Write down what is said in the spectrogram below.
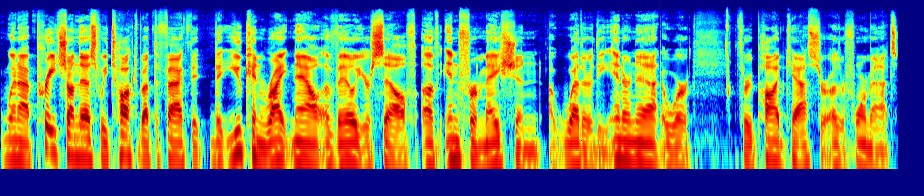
when I preached on this, we talked about the fact that that you can right now avail yourself of information, uh, whether the internet or through podcasts or other formats,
